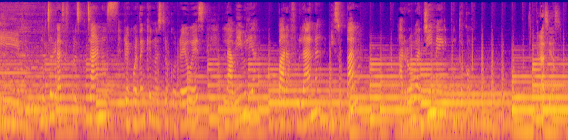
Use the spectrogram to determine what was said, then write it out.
y muchas gracias por escucharnos. Recuerden que nuestro correo es la Biblia para fulana y sutano arroba gmail.com. Gracias.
